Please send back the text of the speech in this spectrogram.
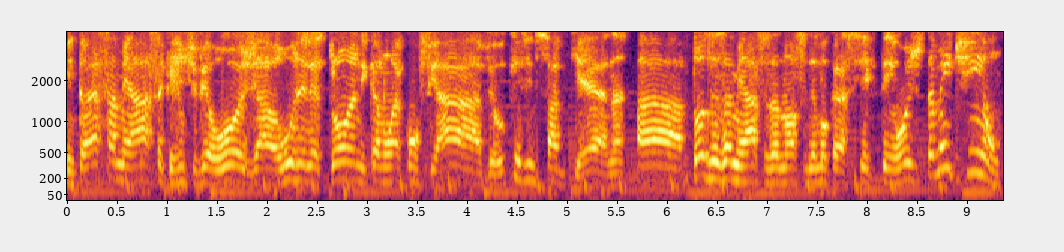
Então essa ameaça que a gente vê hoje, a urna eletrônica não é confiável, o que a gente sabe que é, né? Ah, todas as ameaças à nossa democracia que tem hoje também tinham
